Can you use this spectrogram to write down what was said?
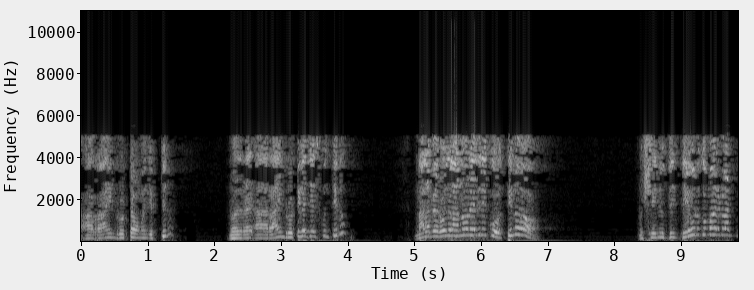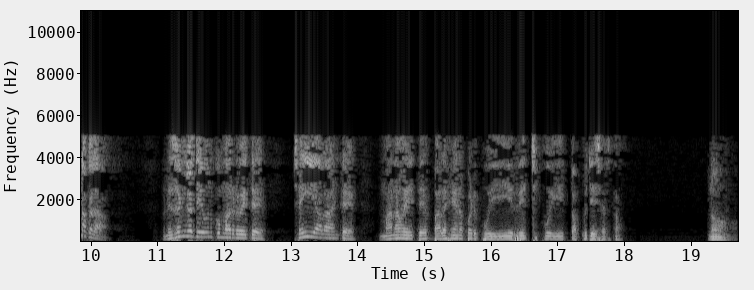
ఆ రాయిని రొట్టె అవ్వమని చెప్పి తిను. ఆ రాయిని రొట్టెగా చేసుకుని తిను. నలభై రోజులు అన్నం లేదు నీకు తిను. నువ్వు దే- దేవుని కుమారుడు అంటున్నావు కదా. నిజంగా దేవుని కుమారుడు అయితే చెయ్యి అలా అంటే మనమైతే బలహీన పడిపోయి రెచ్చిపోయి తప్పు చేసేస్తాం. నో.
